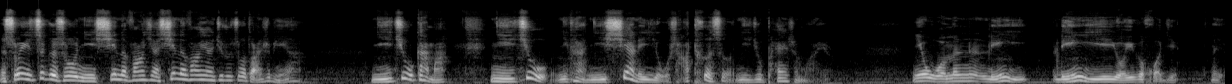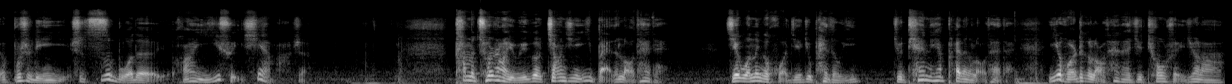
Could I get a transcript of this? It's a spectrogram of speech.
所以这个时候，你新的方向，新的方向就是做短视频啊。你就干嘛？你就你看你县里有啥特色，你就拍什么玩意儿。你我们临沂，临沂有一个伙计，那不是临沂，是淄博的，好像沂水县吧是。他们村上有一个将近一百的老太太，结果那个伙计就拍抖音，就天天拍那个老太太。一会儿这个老太太去挑水去了，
